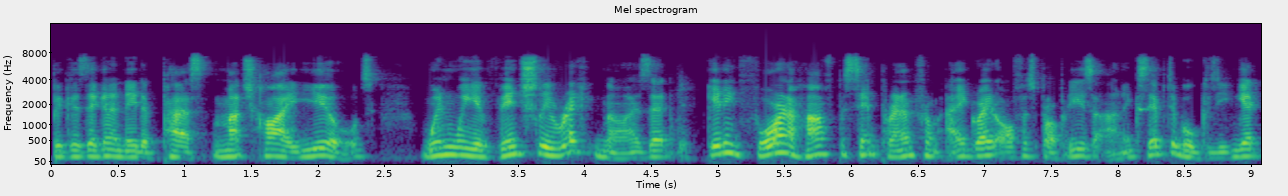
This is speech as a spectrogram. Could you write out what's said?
because they're going to need to pass much higher yields when we eventually recognize that getting 4.5% per annum from A grade office property is unacceptable because you can get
